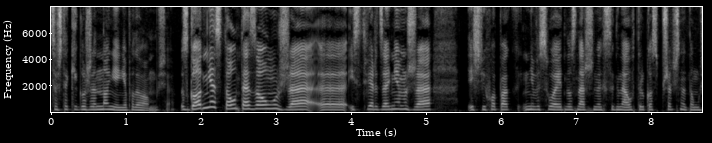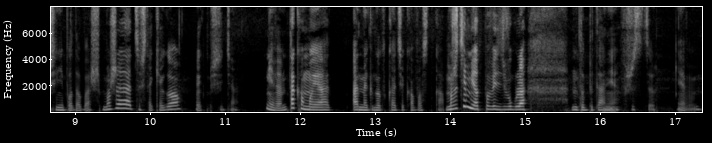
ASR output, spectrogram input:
coś takiego, że no nie, nie podoba mu się. Zgodnie z tą tezą, że e, i stwierdzeniem, że jeśli chłopak nie wysyła jednoznacznych sygnałów, tylko sprzeczne, to mu się nie podobasz. Może coś takiego? Jak myślicie? Nie wiem, taka moja anegdotka, ciekawostka. Możecie mi odpowiedzieć w ogóle na to pytanie, wszyscy, nie wiem.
